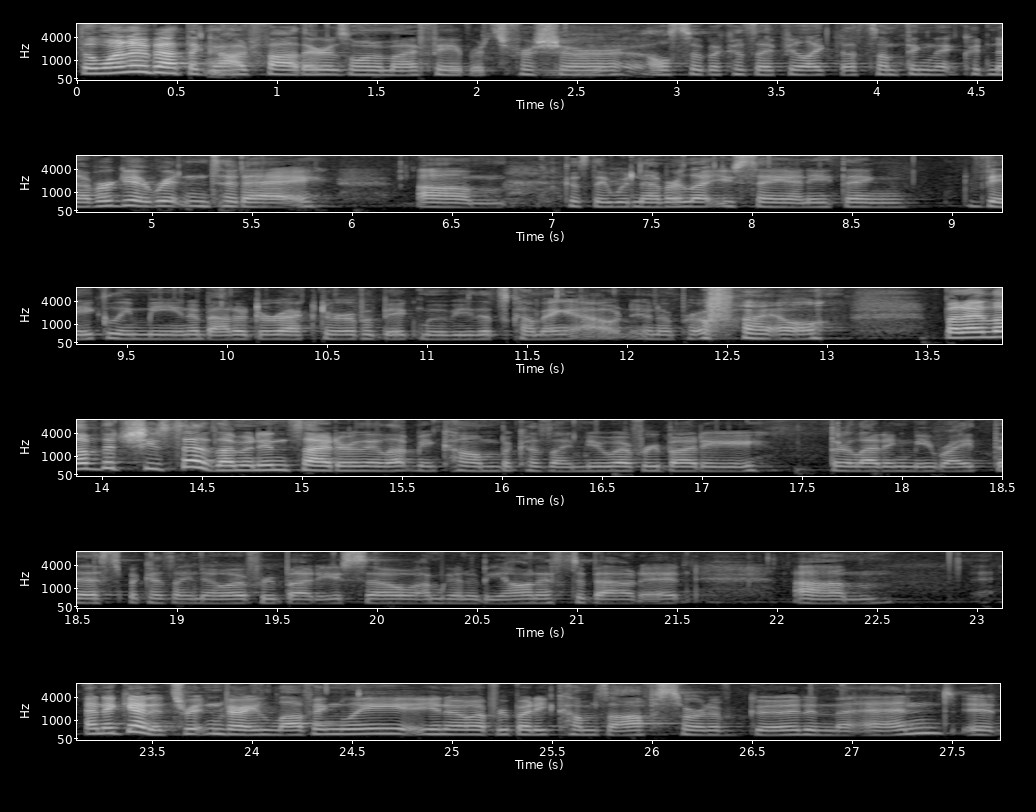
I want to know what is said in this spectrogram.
The one about The Godfather is one of my favorites for sure. Also because I feel like that's something that could never get written today, because they would never let you say anything vaguely mean about a director of a big movie that's coming out in a profile. But I love that she says, "I'm an insider. They let me come because I knew everybody. They're letting me write this because I know everybody. So I'm going to be honest about it." Um, and again, it's written very lovingly. You know, everybody comes off sort of good in the end. It,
